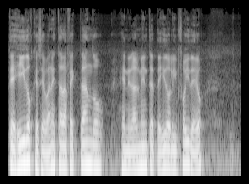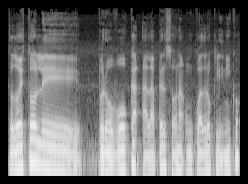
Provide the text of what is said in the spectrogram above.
tejidos que se van a estar afectando, generalmente tejido linfoideo, todo esto le provoca a la persona un cuadro clínico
